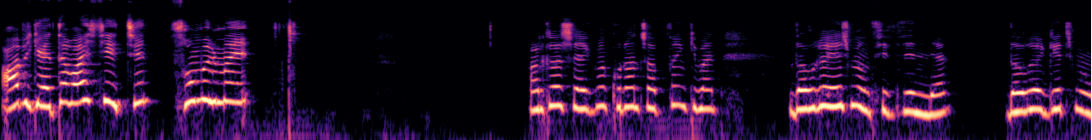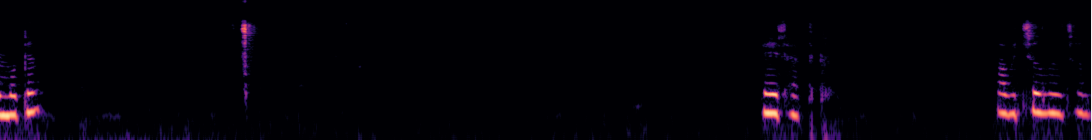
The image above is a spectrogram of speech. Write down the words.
Abi GTA Vice için son bölüme Arkadaşlar ekmek kuran çarptın ki ben dalga geçmiyorum sizinle. Dalga geçmiyorum bakın. Neyse artık. Abi çıldıracağım.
